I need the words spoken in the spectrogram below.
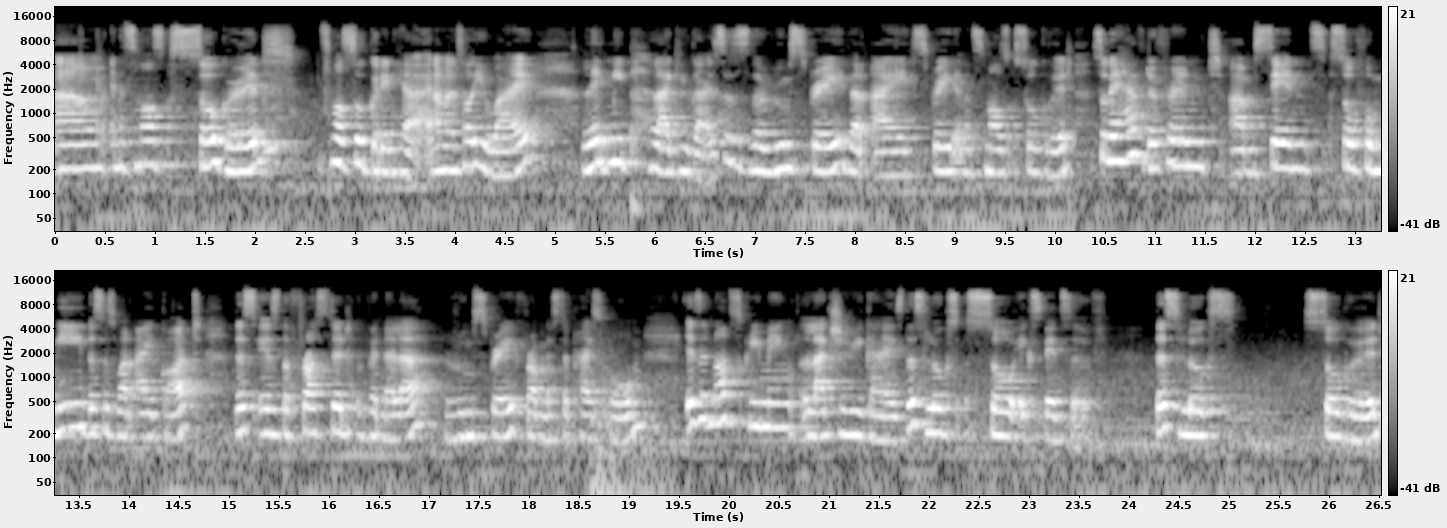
Um, and it smells so good. It smells so good in here. And I'm gonna tell you why. Let me plug you guys. This is the room spray that I sprayed and it smells so good. So they have different um, scents. So for me, this is what I got. This is the Frosted Vanilla Room Spray from Mr. Price Home is it not screaming luxury guys this looks so expensive this looks so good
